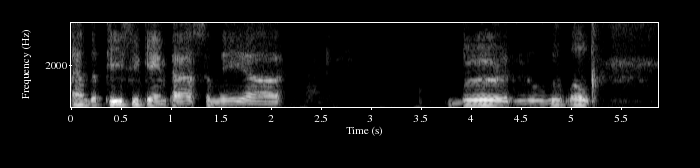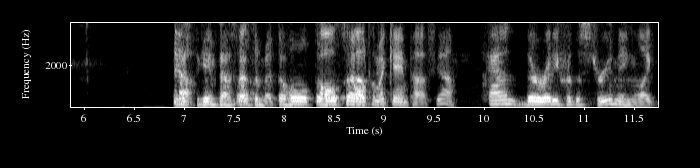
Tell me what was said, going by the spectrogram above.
and the PC Game Pass and the uh, I Yeah. guess the Game Pass The- Ultimate, the whole the whole setup, Ultimate Game Pass. Yeah, and they're ready for the streaming. Like,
